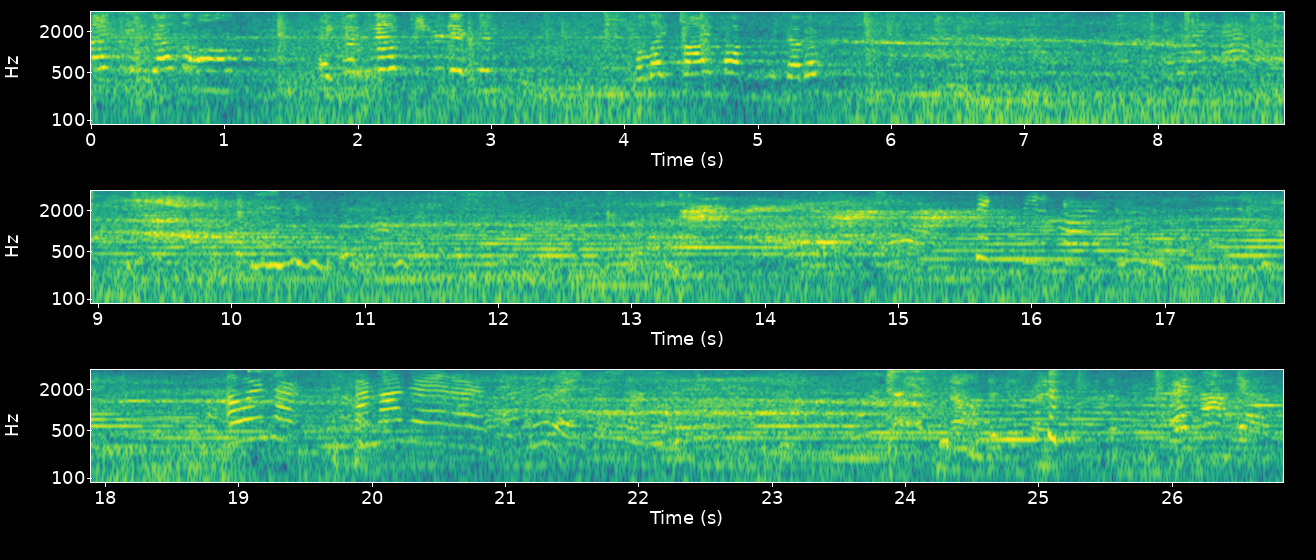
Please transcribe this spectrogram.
Right, go down the hall. Hey, close out, keep your distance. Don't like spies talking to each other. Six feet apart. Oh, where's our our mother and our brothers? No, this is right. Where's mom go? Mom. Let's go just Down there. No, let's go different. Let's go We better go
